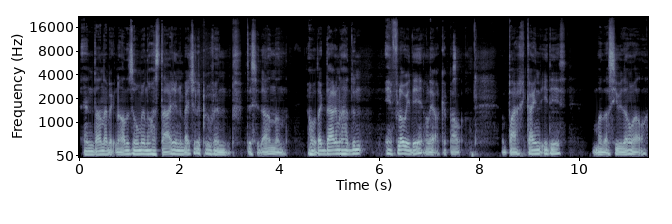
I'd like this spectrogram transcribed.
En dan heb ik na de zomer nog een stage en een bachelorproef. En het is gedaan dan. Wat ik daarna ga doen, geen flauw idee. Allee, ja, ik heb al een paar kind ideeën. Maar dat zien we dan wel.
